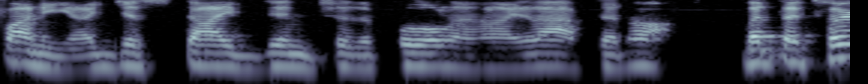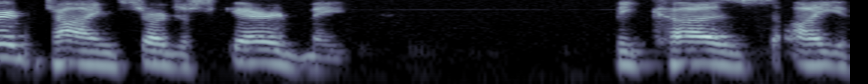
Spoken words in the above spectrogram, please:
funny. I just dived into the pool and I laughed it off. But the third time sort of scared me because I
